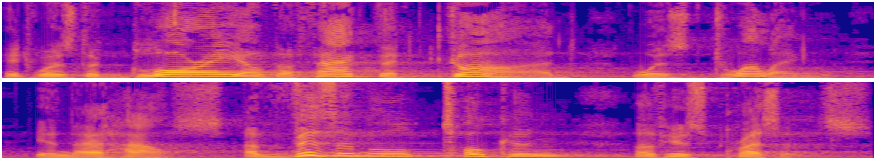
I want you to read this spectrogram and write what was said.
It was the glory of the fact that God was dwelling in that house, a visible token of his presence,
